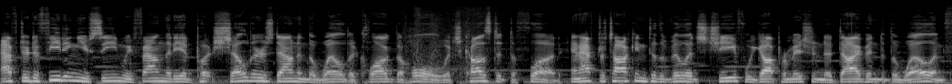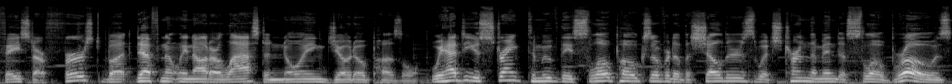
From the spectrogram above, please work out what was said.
After defeating Eusine, we found that he had put Shellders down in the well to clog the hole, which caused it to flood. And after talking to the village chief, we got permission to dive into the well and faced our first, but definitely not our last annoying Johto puzzle. We had to use strength to move these Slowpokes over to the Shellders, which turned them into Slowbros,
